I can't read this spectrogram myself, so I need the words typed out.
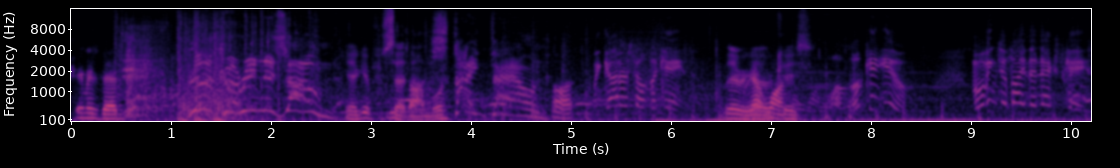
Screamer's dead. Lurker in the zone! Yeah, get set down, boy. Stay down! Oh. We got ourselves a case. There we, We got go. one. Case. Well, look at you. Moving to find the next case.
